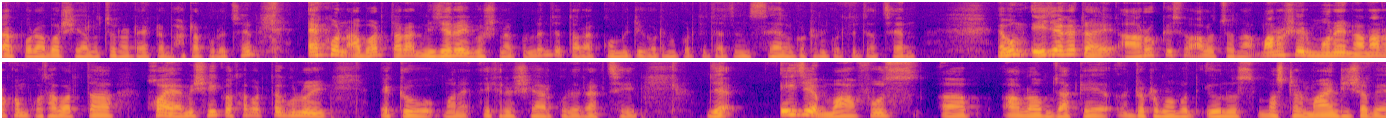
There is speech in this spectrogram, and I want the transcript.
তারপর আবার সেই আলোচনাটা একটা ভাটা পড়েছে। এখন আবার তারা নিজেরাই ঘোষণা করলেন যে তারা কমিটি গঠন করতে চাচ্ছেন সেল গঠন করতে চাচ্ছেন এবং এই জায়গাটায় আরও কিছু আলোচনা, মানুষের মনে নানা রকম কথাবার্তা হয়। আমি সেই কথাবার্তাগুলোই একটু মানে এখানে শেয়ার করে রাখছি যে এই যে মাহফুজ আলম যাকে ডক্টর মোহাম্মদ ইউনুস মাস্টার মাইন্ড হিসাবে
